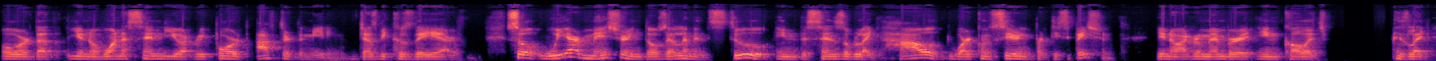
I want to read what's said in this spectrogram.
Or that you know want to send you a report after the meeting just because they are so we are measuring those elements too in the sense of like how we're considering participation. You know i remember in college it's like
